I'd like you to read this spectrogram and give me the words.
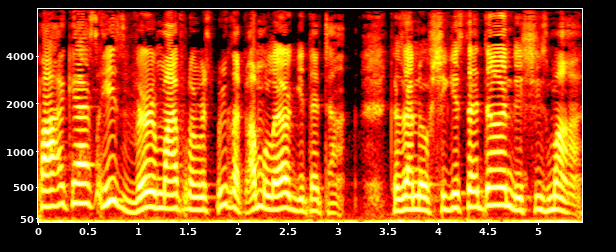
podcast. He's very mindful and respectful. Like I'm gonna let her get that time. Cause I know if she gets that done, then she's mine.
